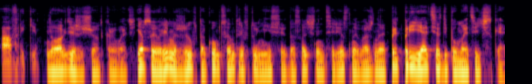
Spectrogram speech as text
Африки. Ну а где же еще открывать? Я в свое время жил в таком центре в Тунисе. Достаточно интересное, важное предприятие дипломатическое.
